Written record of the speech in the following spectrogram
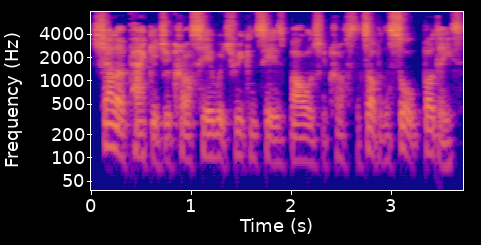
shallow package across here, which we can see is bulged across the top of the salt bodies,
